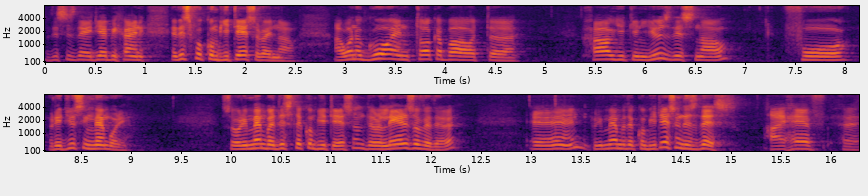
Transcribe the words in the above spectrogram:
This is the idea behind. And this is for computation right now. I want to go and talk about uh, how you can use this now for reducing memory. So remember, this is the computation. There are layers over there. And remember, the computation is this. I have uh,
